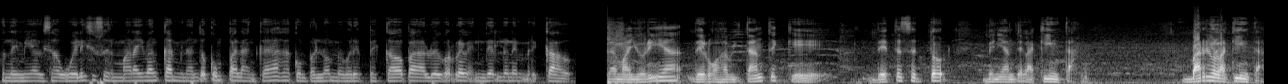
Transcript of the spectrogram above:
donde mi bisabuela y sus hermanas iban caminando con palancadas a comprar los mejores pescados para luego revenderlo en el mercado. La mayoría de los habitantes que de este sector venían de la Quinta, barrio La Quinta.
